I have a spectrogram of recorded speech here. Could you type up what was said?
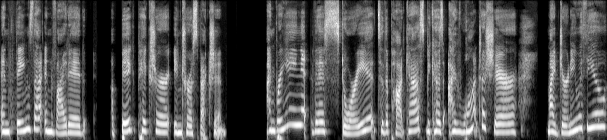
and things that invited a big picture introspection. I'm bringing this story to the podcast because I want to share my journey with you.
